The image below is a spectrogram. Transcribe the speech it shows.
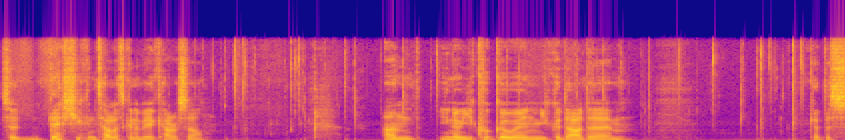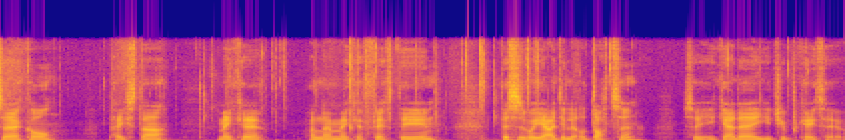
So this you can tell it's going to be a carousel and you know you could go in you could add um, get the circle paste that make it I don't know make it 15 this is where you add your little dots in. So you get it you duplicate it.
